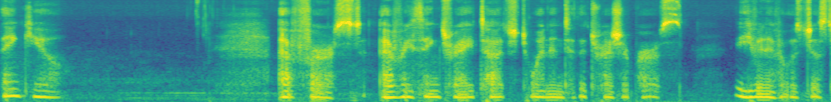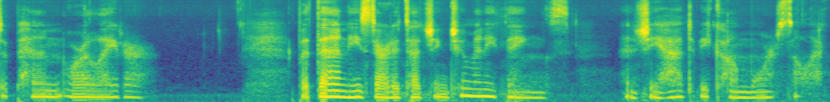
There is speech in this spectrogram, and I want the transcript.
Thank you. At first, everything Trey touched went into the treasure purse, even if it was just a pen or a lighter. But then he started touching too many things, and she had to become more selective.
